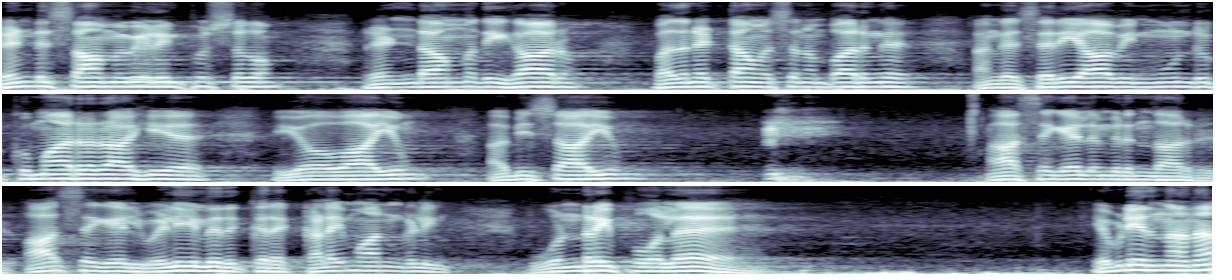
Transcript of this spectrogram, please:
ரெண்டு சாமுவேலின் புஸ்தகம் ரெண்டாம் அதிகாரம் பதினெட்டாம் வசனம் பாருங்கள் அங்கே சரியாவின் மூன்று குமாரராகிய யோவாயும் அபிசாயும் ஆசைகளும் இருந்தார்கள். ஆசைகள் வெளியில் இருக்கிற கலைமான்களின் ஒன்றை போல. எப்படி இருந்தானா?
